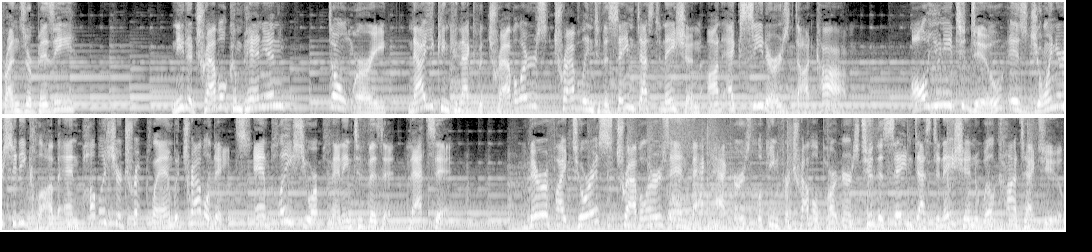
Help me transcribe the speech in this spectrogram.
Friends are busy? Need a travel companion? Don't worry, now you can connect with travelers traveling to the same destination on Exceeders.com. All you need to do is join your city club and publish your trip plan with travel dates and place you are planning to visit. That's it. Verified tourists, travelers, and backpackers looking for travel partners to the same destination will contact you.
